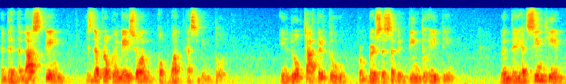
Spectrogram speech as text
And then the last thing is the proclamation of what has been told. In Luke chapter 2, from verses 17 to 18, when they had seen him,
